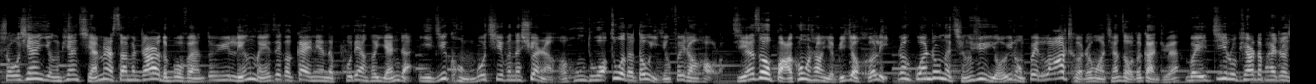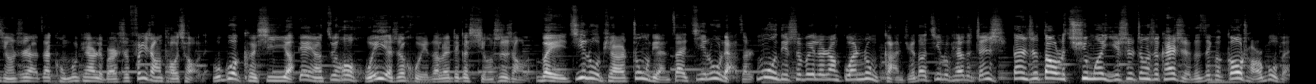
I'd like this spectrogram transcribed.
首先，影片前面三分之二的部分，对于灵媒这个概念的铺垫和延展，以及恐怖气氛的渲染和烘托，做的都已经非常好了，节奏把控上也比较合理，让观众的情绪有一种被拉扯着往前走的感觉。伪纪录片的拍摄形式在恐怖片里边是非常讨巧的，不过可惜呀，电影最后毁也是毁在了这个形式上了。伪纪录片重点在“记录”俩字，目的是为了让观众感觉到纪录片的真实。但是到了驱魔仪式正式开始的这个高潮部分，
